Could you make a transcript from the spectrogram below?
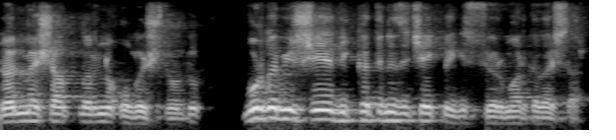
dönme şartlarını oluşturduk. Burada bir şeye dikkatinizi çekmek istiyorum arkadaşlar.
